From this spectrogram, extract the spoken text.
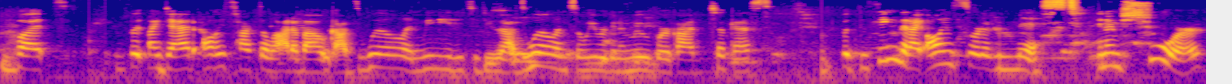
but but my dad always talked a lot about God's will, and we needed to do God's will, and so we were going to move where God took us. But the thing that I always sort of missed, and I'm sure,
